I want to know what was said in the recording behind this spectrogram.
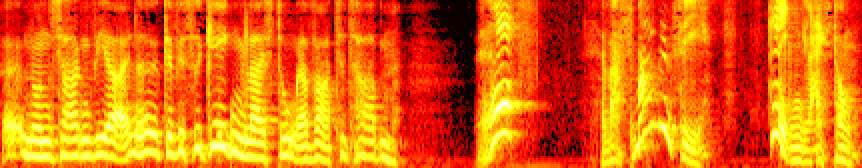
äh, nun sagen wir, eine gewisse Gegenleistung erwartet haben. Hä? Was meinen Sie? Gegenleistung.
